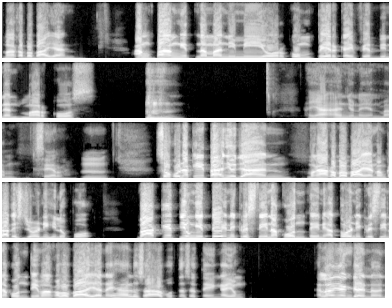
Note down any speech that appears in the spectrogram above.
mga kababayan. Ang pangit naman ni Mayor compare kay Ferdinand Marcos. Hayaan nyo na yan, ma'am, sir. Mm. So, kung nakita nyo dyan, mga kababayan, Ma'am Katis Journey Hilo po, bakit yung ngiti ni Christina Conte, ni Attorney Christina Conte, mga kababayan, ay halos aabot na sa tenga yung alam mo yung ganon?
